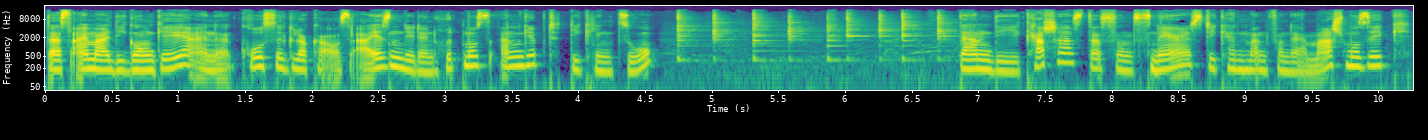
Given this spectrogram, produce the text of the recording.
Da ist einmal die Gongue, eine große Glocke aus Eisen, die den Rhythmus angibt. Die klingt so. Dann die Kashas, das sind Snares, die kennt man von der Marschmusik.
